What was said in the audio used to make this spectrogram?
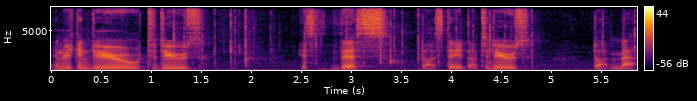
And we can do to-dos. It's this dot state dot to-dos dot map.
